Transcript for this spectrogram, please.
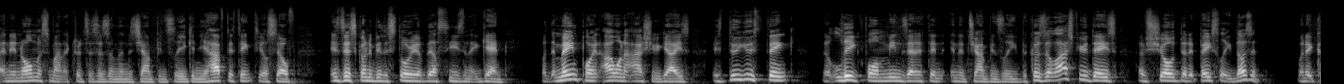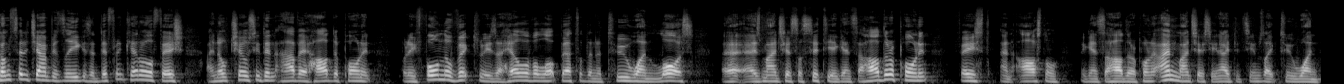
an enormous amount of criticism in the Champions League. And you have to think to yourself, is this going to be the story of their season again? But the main point I want to ask you guys is do you think that league form means anything in the Champions League? Because the last few days have showed that it basically doesn't. When it comes to the Champions League, it's a different kettle of fish. I know Chelsea didn't have a hard opponent, but a 4 0 victory is a hell of a lot better than a 2 1 loss uh, as Manchester City against a harder opponent faced and Arsenal against a harder opponent. And Manchester United seems like 2 1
